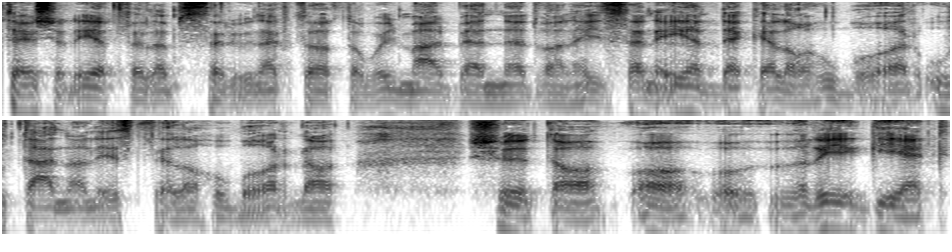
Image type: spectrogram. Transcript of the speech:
teljesen értelemszerűnek tartom, hogy már benned van, hiszen érdekel a humor, utána néztél a humornak, sőt a, a, a régiek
